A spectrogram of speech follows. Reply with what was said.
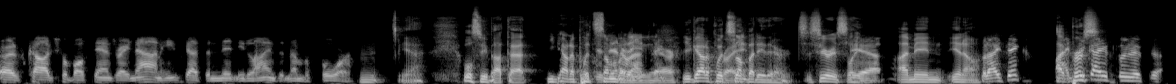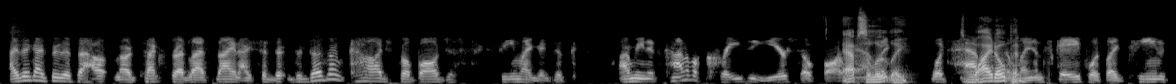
as college football stands right now, and he's got the Nittany Lions at number four. Mm, yeah, we'll see about that. You got to put somebody there. You got to put right? somebody there. Seriously. Yeah. I mean, you know. But I think I, I pers- think I threw this. I think I threw this out in our text thread last night. I said, "Doesn't college football just seem like it just?" I mean, it's kind of a crazy year so far. Absolutely. Like what's it's happening wide in open the landscape with like teams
